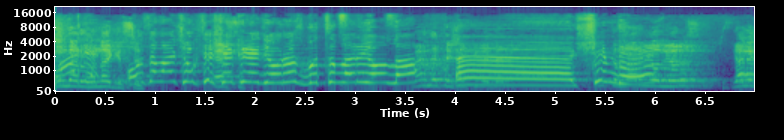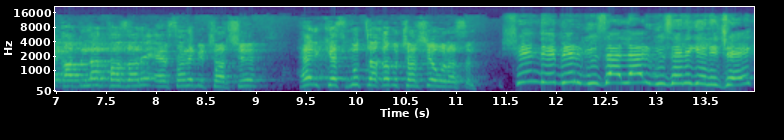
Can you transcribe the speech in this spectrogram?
Onun da ruhuna gitsin. O zaman çok teşekkür Evet. ediyoruz. Bıtımları yolla. Ben de teşekkür ederim. Şimdi Bunları yolluyoruz. Yani kadınlar pazarı efsane bir çarşı. Herkes mutlaka bu çarşıya uğrasın. şimdi bir güzeller güzeli gelecek.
